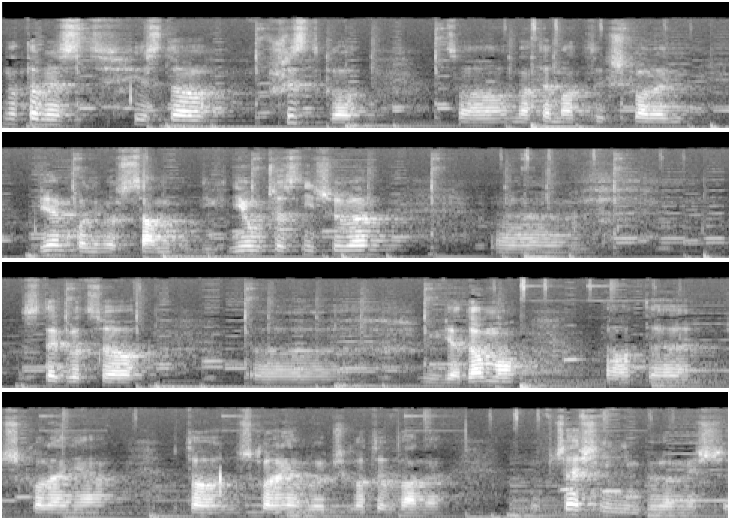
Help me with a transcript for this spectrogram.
Natomiast jest to wszystko, co na temat tych szkoleń wiem, ponieważ sam w nich nie uczestniczyłem. E, Z tego, co e, mi wiadomo, to te szkolenia, to szkolenia były przygotowywane wcześniej, nim byłem jeszcze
